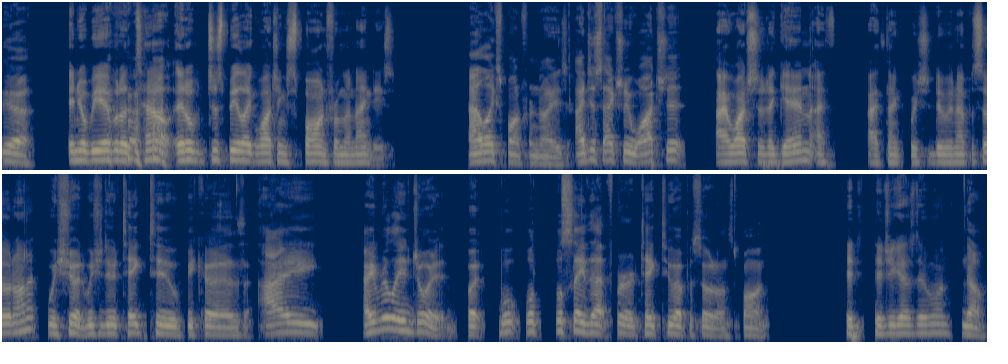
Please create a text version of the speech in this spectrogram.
Yeah. And you'll be able to tell. It'll just be like watching Spawn from the 90s. I like Spawn for Nights. I just actually watched it. I watched it again. I th- I think we should do an episode on it. We should. We should do a take two because I I really enjoyed it. But we'll we'll we'll save that for a take two episode on Spawn. Did Did you guys do one? No.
